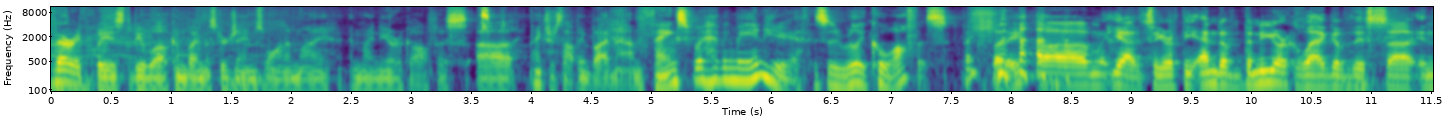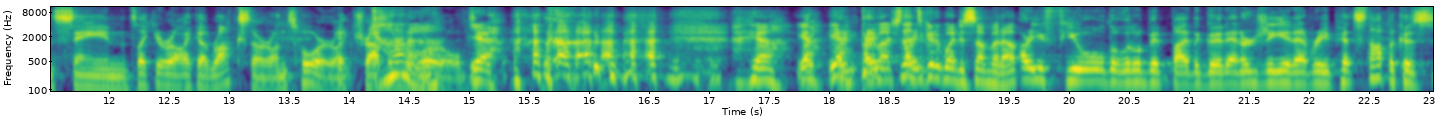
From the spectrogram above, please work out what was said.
Very pleased to be welcomed by Mr. James Wan in my in my New York office. Uh, thanks for stopping by, man. Thanks for having me in here. This is a really cool office. Thanks, buddy. um, yeah, so you're at the end of the New York leg of this uh, insane. It's like you're like a rock star on tour, like traveling Kinda, the world. Yeah. yeah, yeah, Are- yeah. are you- pretty much. That's a good way to sum it up. Are you fueled a little bit by the good energy at every pit stop? Because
